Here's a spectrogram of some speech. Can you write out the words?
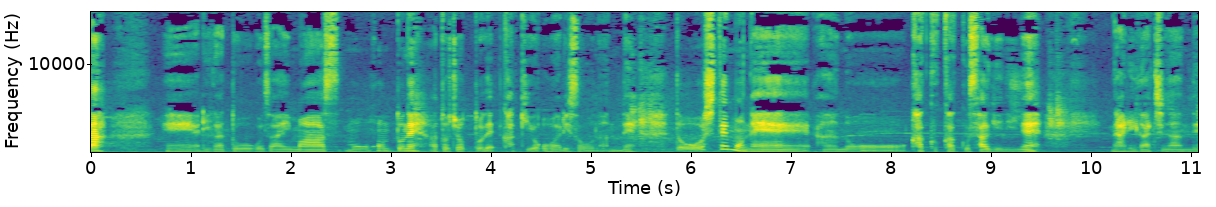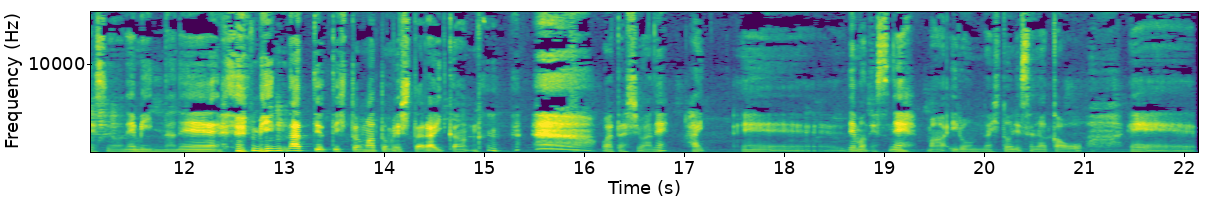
た。えー、ありがとうございます。もうほんとね、あとちょっとで書き終わりそうなんで、どうしてもね、あのー、カクカク詐欺にね、なりがちなんですよね、みんなね。みんなって言ってひとまとめしたらいかん。私はね、はい。えー、でもですね、まあ、いろんな人に背中を、えー、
